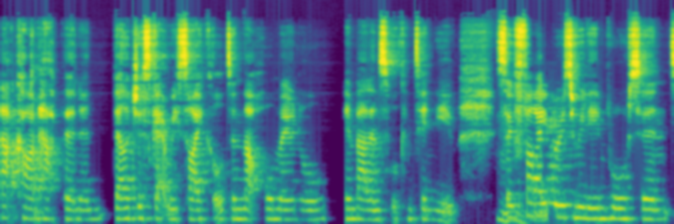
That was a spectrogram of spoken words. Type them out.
that can't happen and they'll just get recycled and that hormonal imbalance will continue. Mm-hmm. So fiber is really important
